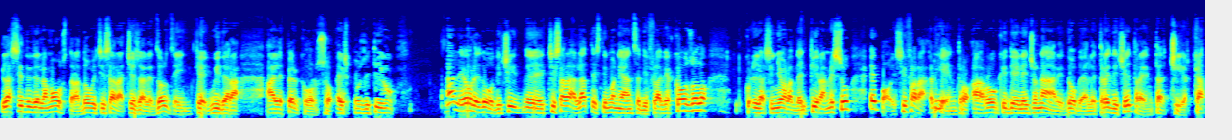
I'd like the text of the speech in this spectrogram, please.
la sede della mostra dove ci sarà Cesare Zorzin che guiderà al percorso espositivo. Alle ore 12 eh, ci sarà la testimonianza di Flavia Cosolo, la signora del tiramisù, e poi si farà rientro a Ronchi dei Legionari, dove alle 13.30 circa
